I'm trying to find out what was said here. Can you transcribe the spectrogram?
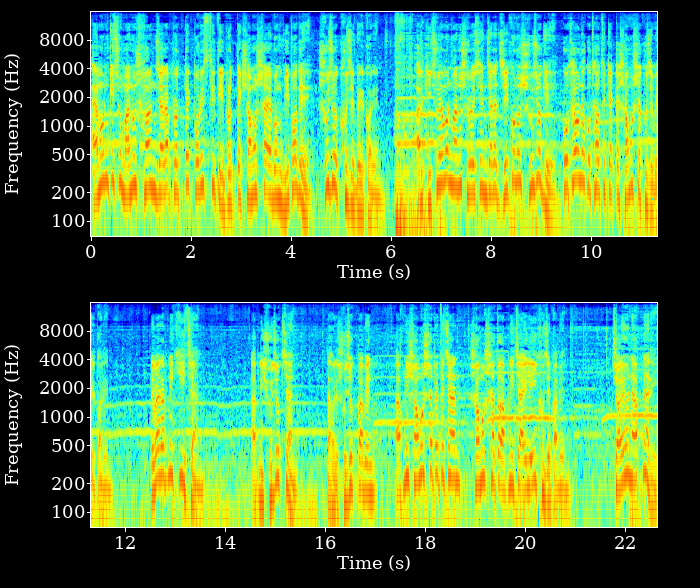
এমন কিছু মানুষ হন যারা প্রত্যেক পরিস্থিতি, প্রত্যেক সমস্যা এবং বিপদে সুযোগ খুঁজে বের করেন। আর কিছু এমন মানুষ রয়েছেন যারা যে কোনো সুযোগে কোথাও না কোথাও থেকে একটা সমস্যা খুঁজে বের করেন। এবার আপনি কি চান? আপনি সুযোগ চান? তাহলে সুযোগ পাবেন। আপনি সমস্যা পেতে চান, সমস্যা তো আপনি চাইলেই খুঁজে পাবেন। চয়ন আপনারই,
